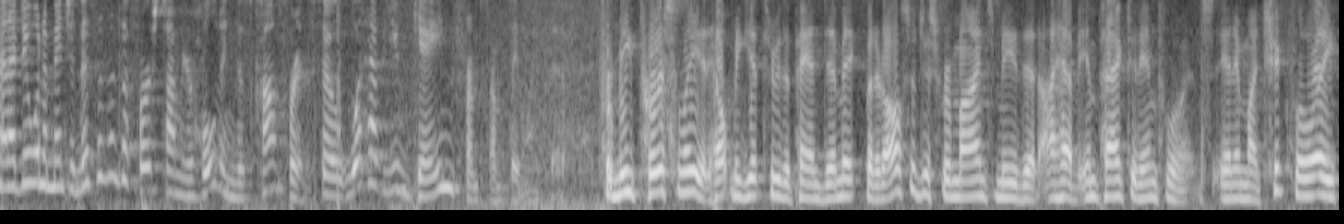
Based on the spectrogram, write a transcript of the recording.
And I do want to mention, this isn't the first time you're holding this conference. So what have you gained from something like this? For me personally, it helped me get through the pandemic, but it also just reminds me that I have impact and influence. And in my Chick-fil-A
